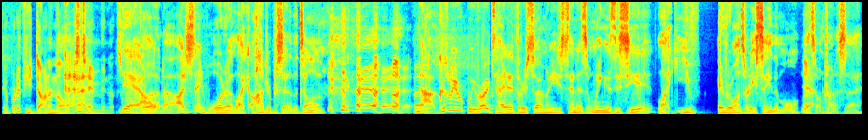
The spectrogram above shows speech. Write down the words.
yeah, what have you done in the last 10 minutes? Yeah, I don't know. I just need water like 100% of the time. nah, because we, we rotated through so many centers and wingers this year. Like, you've everyone's already seen them all. That's yeah. what I'm trying to say.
